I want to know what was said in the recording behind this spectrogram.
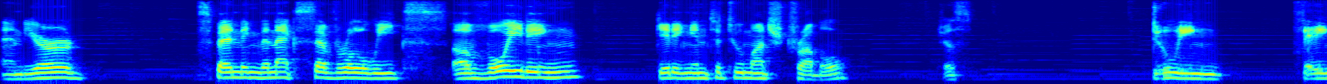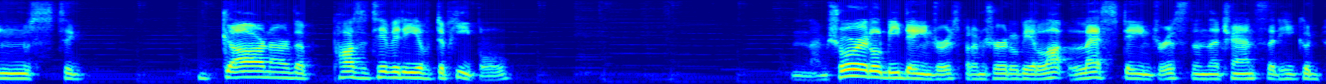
And you're spending the next several weeks avoiding getting into too much trouble. Just doing things to garner the positivity of the people. And I'm sure it'll be dangerous, but I'm sure it'll be a lot less dangerous than the chance that he could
